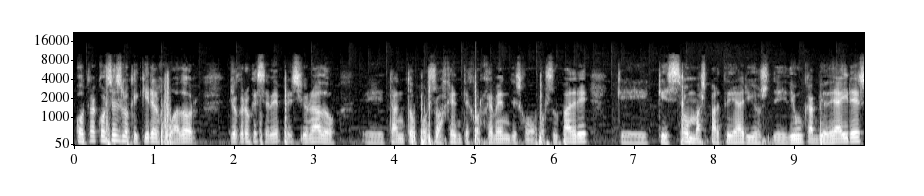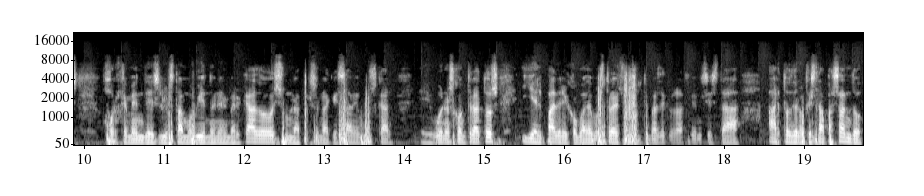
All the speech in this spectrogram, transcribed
Otra cosa es lo que quiere el jugador. Yo creo que se ve presionado eh, tanto por su agente Jorge Méndez como por su padre, que, son más partidarios de, un cambio de aires. Jorge Méndez lo está moviendo en el mercado, es una persona que sabe buscar eh, buenos contratos y el padre, como ha demostrado en sus últimas declaraciones, está harto de lo que está pasando.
